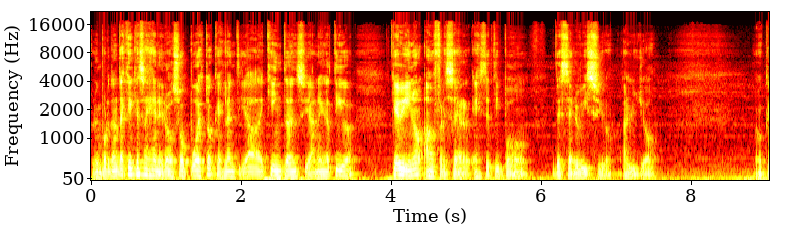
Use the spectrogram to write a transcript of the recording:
Lo importante es que ese generoso opuesto, que es la entidad de quinta densidad negativa, que vino a ofrecer este tipo de servicio al yo. Ok,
